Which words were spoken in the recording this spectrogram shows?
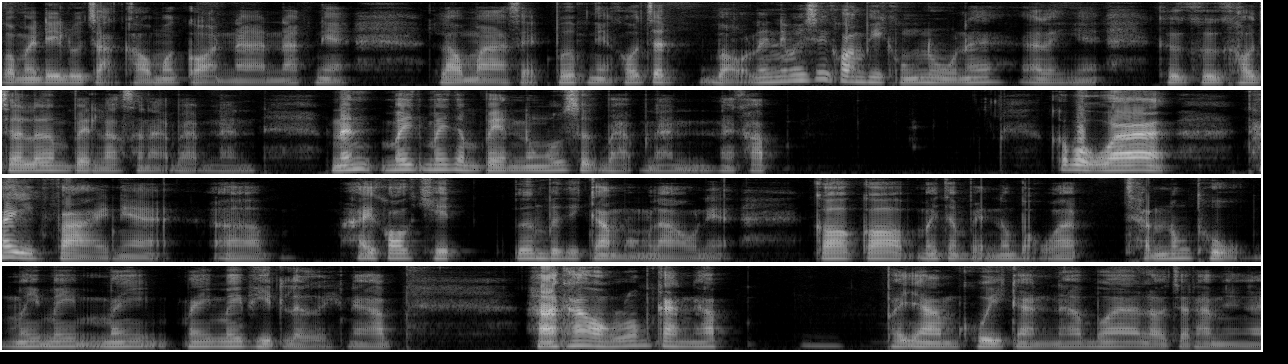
ก็ไม่ได้รู้จักเขามาก่อนนานนักเนี่ยเรามาเสร็จปุ๊บเนี่ยเขาจะบอกเลยนี่ไม่ใช่ความผิดของหนูนะอะไรเงี้ยคือคือเขาจะเริ่มเป็นลักษณะแบบนั้น นั้นไม่ไม่จำเป็นต้องรู้สึกแบบนั้นนะครับก็บอกว่าถ้าอีกฝ่ายเนี่ยให้ข้อคิดเรื่องพฤติกรรมของเราเนี่ยก็ก็ไม่จำเป็นต้องบอกว่าฉันต้องถูกไม่ไม่ไม่ไม่ไม่ผิดเลยนะครับ หาทางออกร่วมกันครับ พยายามคุยกันนะครับว่าเราจะทำยังไง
